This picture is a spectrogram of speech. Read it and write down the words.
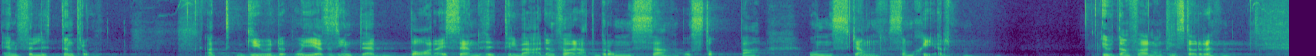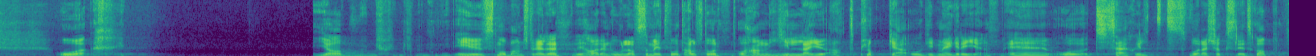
en för liten tro. Att Gud och Jesus inte bara är sänd hit till världen för att bromsa och stoppa ondskan som sker, utan för någonting större. Och jag är ju småbarnsförälder. Vi har en Olof som är två och ett halvt år och han gillar ju att plocka och med grejer. Eh, och särskilt våra köksredskap.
